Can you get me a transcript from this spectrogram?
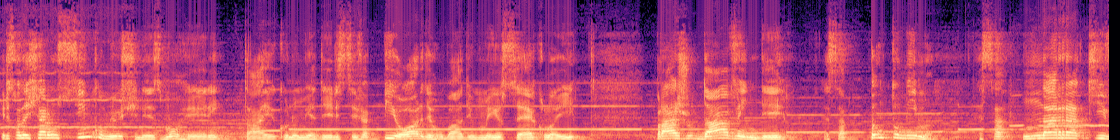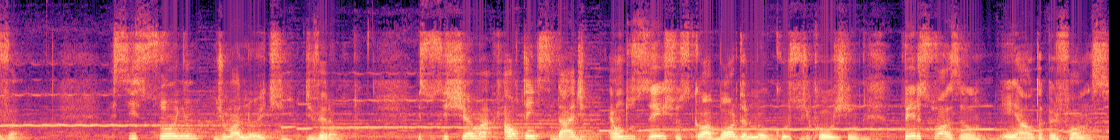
Eles só deixaram 5 mil chineses morrerem, tá? A economia deles teve a pior derrubada em um meio século aí, para ajudar a vender essa pantomima, essa narrativa, esse sonho de uma noite de verão. Isso se chama autenticidade. É um dos eixos que eu abordo no meu curso de coaching Persuasão em Alta Performance.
